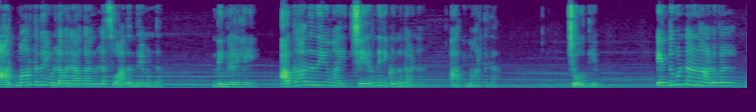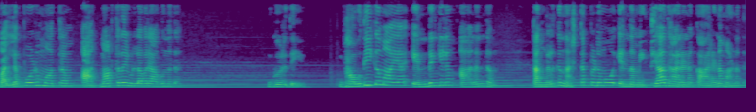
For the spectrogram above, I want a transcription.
ആത്മാർത്ഥതയുള്ളവരാകാനുള്ള സ്വാതന്ത്ര്യമുണ്ട്. നിങ്ങളിലെ അഗാധതയുമായി ചേർന്നിരിക്കുന്നതാണ് ആത്മാർത്ഥത. ചോദ്യം. എന്തുകൊണ്ടാണ് ആളുകൾ വല്ലപ്പോഴും മാത്രം ആത്മാർത്ഥതയുള്ളവരാകുന്നത്? ഗുരുദേവ് ഭൗതികമായ എന്തെങ്കിലും ആനന്ദം തങ്ങൾക്ക് നഷ്ടപ്പെടുമോ എന്ന മിഥ്യാധാരണ കാരണമാണത്.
